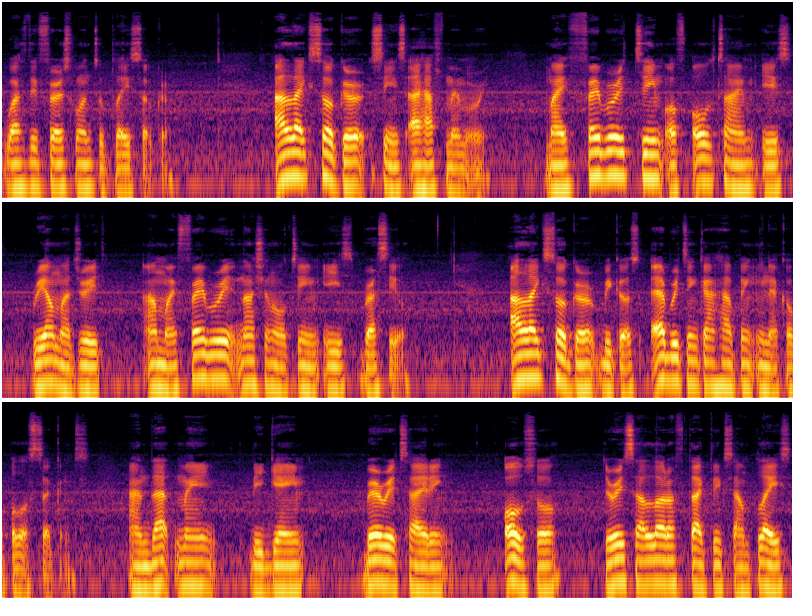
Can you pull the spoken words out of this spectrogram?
was the first one to play soccer. I like soccer since I have memory. My favorite team of all time is Real Madrid, and my favorite national team is Brazil. I like soccer because everything can happen in a couple of seconds, and that made the game very exciting. Also, there is a lot of tactics and plays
